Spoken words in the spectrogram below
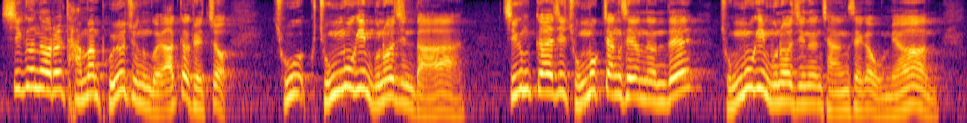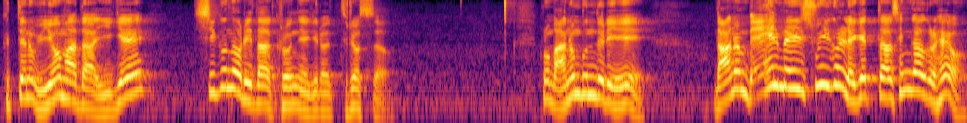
시그널을 다만 보여주는 거예요. 아까 그랬죠. 조, 종목이 무너진다. 지금까지 종목 장세였는데 종목이 무너지는 장세가 오면 그때는 위험하다. 이게 시그널이다. 그런 얘기를 드렸어요. 그럼 많은 분들이 나는 매일매일 수익을 내겠다 생각을 해요.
